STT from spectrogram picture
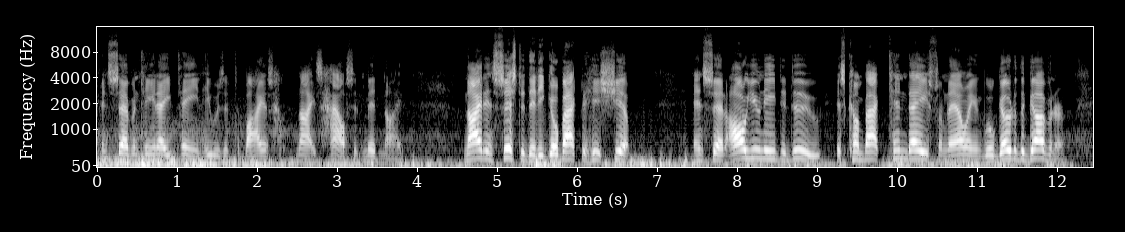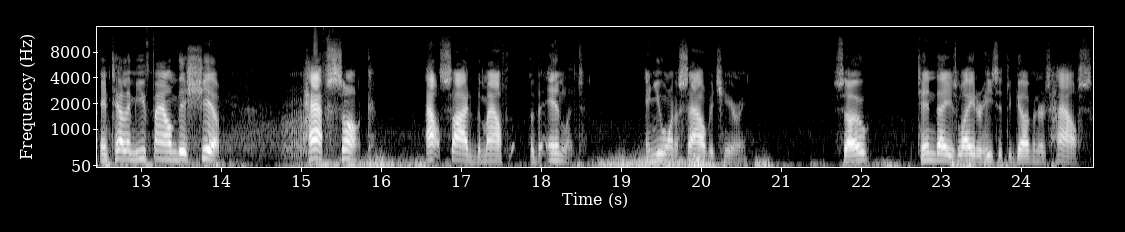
in 1718, he was at Tobias Knight's house at midnight. Knight insisted that he go back to his ship and said, all you need to do is come back 10 days from now and we'll go to the governor and tell him you found this ship half sunk outside of the mouth of the inlet and you want a salvage hearing. So 10 days later, he's at the governor's house.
